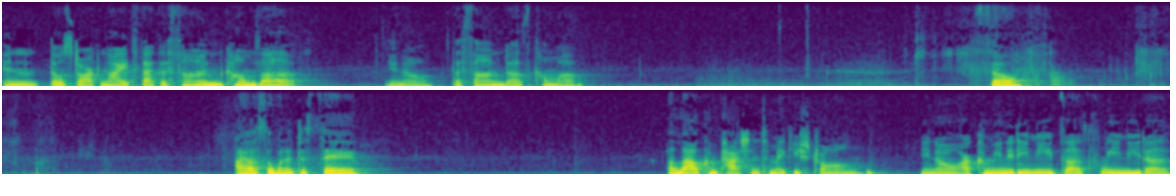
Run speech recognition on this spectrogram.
in those dark nights that the sun comes up. You know, the sun does come up. So, I also wanted to say allow compassion to make you strong. You know, our community needs us, we need us,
